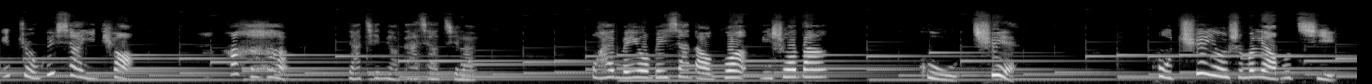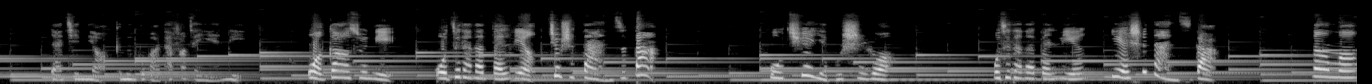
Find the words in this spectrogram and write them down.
你准会吓一跳。哈哈哈！牙签鸟大笑起来。我还没有被吓倒过，你说吧。虎雀，虎雀有什么了不起？牙签鸟根本不把它放在眼里。我告诉你，我最大的本领就是胆子大。虎雀也不示弱。我最大的本领也是胆子大。那么，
